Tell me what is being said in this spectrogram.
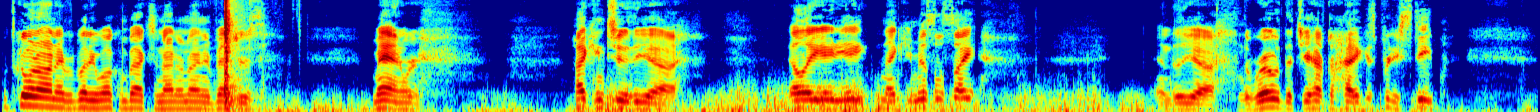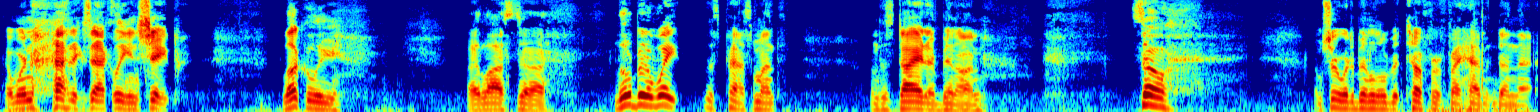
What's going on, everybody? Welcome back to 909 Adventures. Man, we're hiking to the uh, LA-88 Nike missile site, and the uh, the road that you have to hike is pretty steep, and we're not exactly in shape. Luckily, I lost uh, a little bit of weight this past month on this diet I've been on. So I'm sure it would have been a little bit tougher if I haven't done that.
